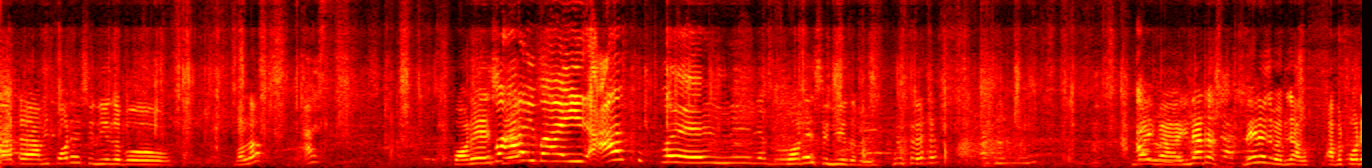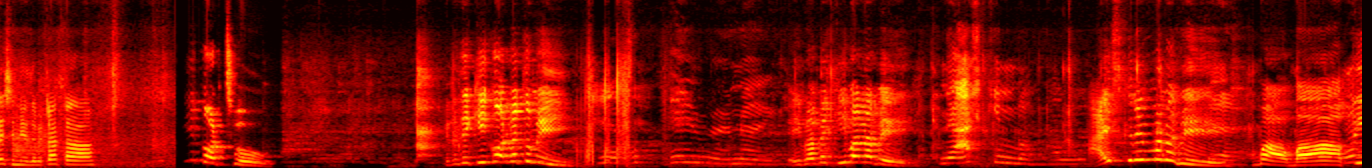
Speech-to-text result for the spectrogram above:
টাটা। আমি পরে এসে নিয়ে যাব। বলো। পরে এসে পরে এসে নিয়ে যাবে। বাই বাই না দেরি যাবে যাও আবার পরে এসে নিয়ে যাবে। টাটা। কি করছ? এটা দিয়ে কি করবে তুমি? এইভাবে কি বানাবে? আইসক্রিম বানাবে। বাবা কি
